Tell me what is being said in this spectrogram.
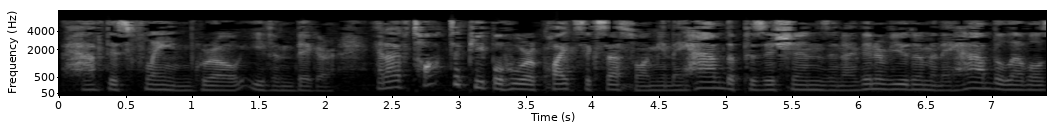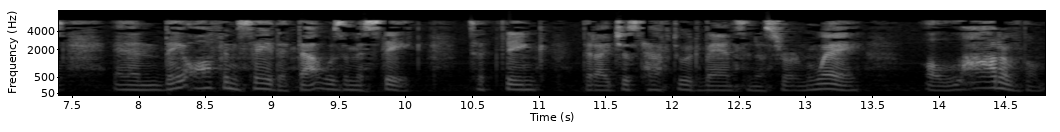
have this flame grow even bigger? And I've talked to people who are quite successful. I mean, they have the positions and I've interviewed them and they have the levels and they often say that that was a mistake to think that I just have to advance in a certain way, a lot of them,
